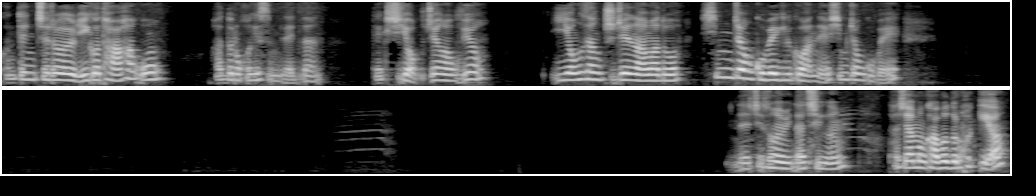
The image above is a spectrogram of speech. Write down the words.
컨텐츠를 이거 다 하고 하도록 하겠습니다. 일단 택시 역주행하고요. 이 영상 주제는 아마도 심정 고백일 것 같네요. 심정 고백. 네, 죄송합니다. 지금 다시 한번 가보도록 할게요.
